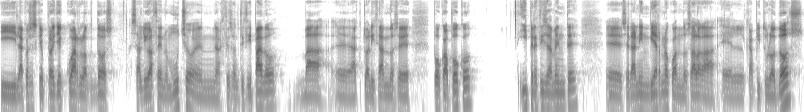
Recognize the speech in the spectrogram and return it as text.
Y la cosa es que Project Warlock 2 salió hace no mucho en acceso anticipado, va eh, actualizándose poco a poco y precisamente será en invierno cuando salga el capítulo 2,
